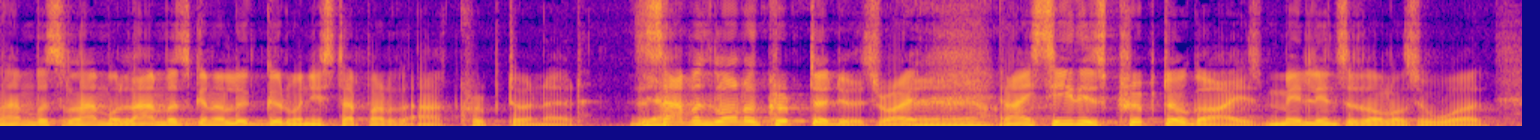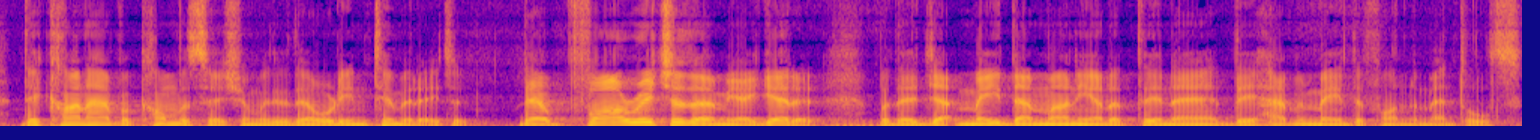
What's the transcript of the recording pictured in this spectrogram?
Lambo's Lambo. Lambo's going to look good when you step out of the ah, crypto nerd. This Yeah. happens a lot of crypto dudes, right? Yeah, yeah. And I see these crypto guys, millions of dollars are worth. They can't have a conversation with you. They're already intimidated. They're far richer than me. I get it, but they made their money out of thin air. They haven't made the fundamentals.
